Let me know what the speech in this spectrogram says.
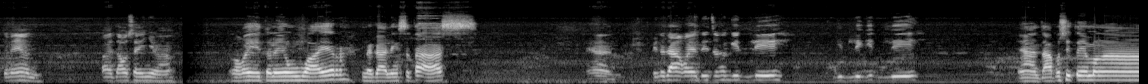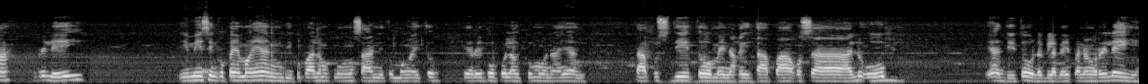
Ito na yun. Pakita ko sa inyo ha. Okay, ito na yung wire na galing sa taas. Ayan. Pinadaan ko yan dito sa gidli. Gidli-gidli. Ayan. Tapos ito yung mga relay. I-missing ko pa yung mga yan. Hindi ko pa alam kung saan itong mga ito. Pero ipupulang ko muna yan. Tapos dito, may nakita pa ako sa loob. Yan, dito, naglagay pa ng relay.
